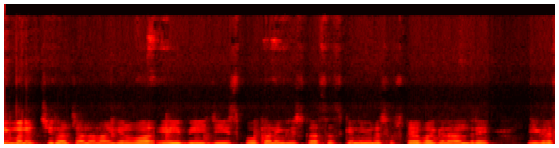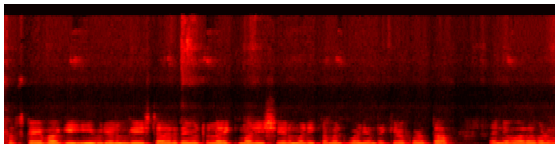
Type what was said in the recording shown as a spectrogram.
ನಿಮ್ಮ ನೆಚ್ಚಿನ ಚಾನಲ್ ಆಗಿರುವ A B G spoken English ಕ್ಲಾಸಸ್ಗೆ ನೀವು ಸಬ್ಸ್ಕ್ರೈಬ್ ಆಗಿಲ್ಲ ಅಂದರೆ ಈಗಲೇ ಸಬ್ಸ್ಕ್ರೈಬ್ ಆಗಿ ಈ ವಿಡಿಯೋ ನಿಮಗೆ ಇಷ್ಟ ಆದರೆ ದಯವಿಟ್ಟು ಲೈಕ್ ಮಾಡಿ, ಶೇರ್ ಮಾಡಿ, ಕಮೆಂಟ್ ಮಾಡಿ ಅಂತ ಕೇಳ್ಕೊಳ್ತಾ ಧನ್ಯವಾದಗಳು.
